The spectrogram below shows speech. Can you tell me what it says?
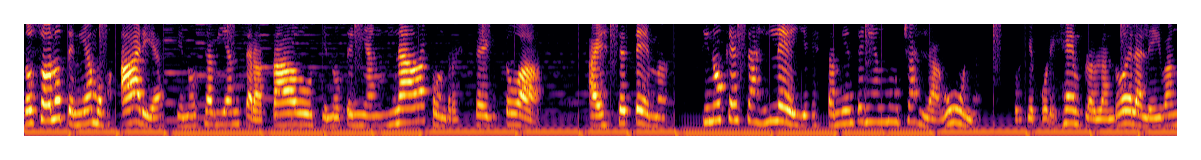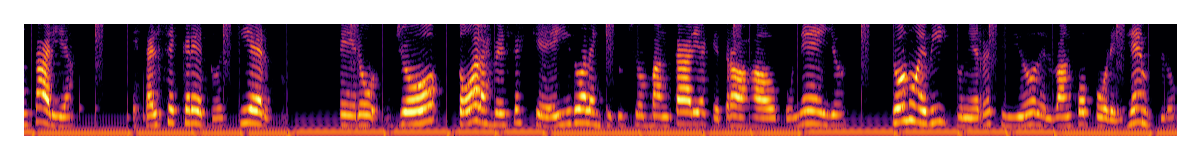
no solo teníamos áreas que no se habían tratado, que no tenían nada con respecto a, a este tema, sino que esas leyes también tenían muchas lagunas, porque por ejemplo, hablando de la ley bancaria, está el secreto, es cierto, pero yo todas las veces que he ido a la institución bancaria, que he trabajado con ellos, yo no he visto ni he recibido del banco, por ejemplo,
